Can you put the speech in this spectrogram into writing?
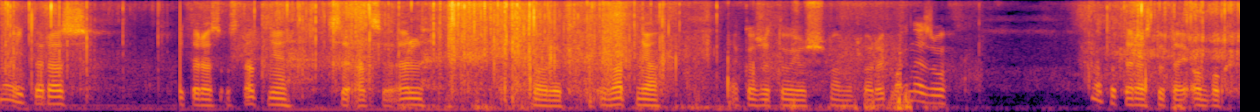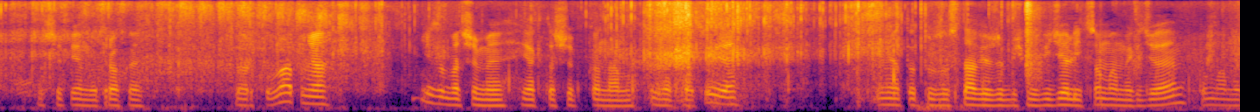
No i teraz i teraz ostatnie CaCl chlorek wapnia jako że tu już mamy chlorek magnezu. No to teraz tutaj obok usypiemy trochę chlorku wapnia i zobaczymy jak to szybko nam zapracuje. Ja to tu zostawię żebyśmy widzieli co mamy gdzie. Tu mamy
